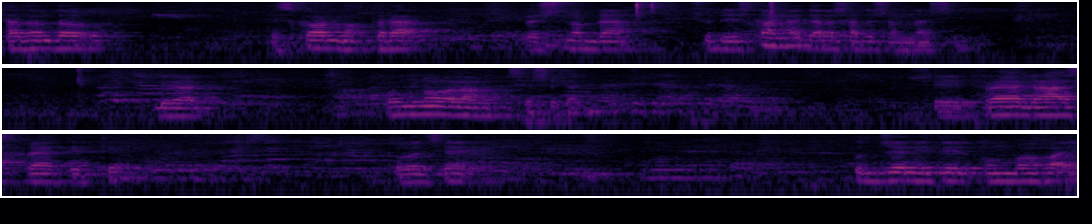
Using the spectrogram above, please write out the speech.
সাধারণত ইস্কন ভক্তরা বৈষ্ণবরা শুধু ইস্কন নয় যারা সাধু সন্ন্যাসী। বিরাট কুম্ভ বলা হচ্ছে সেটা। সেই প্রয়াগরাজ প্রয়াগ তীর্থে বলছে উজ্জয়নীতে কুম্ভ হয়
